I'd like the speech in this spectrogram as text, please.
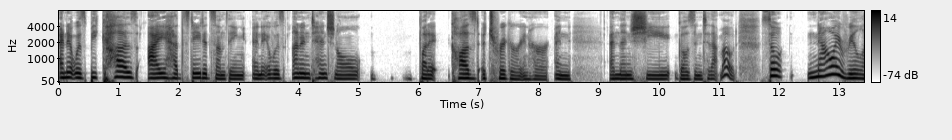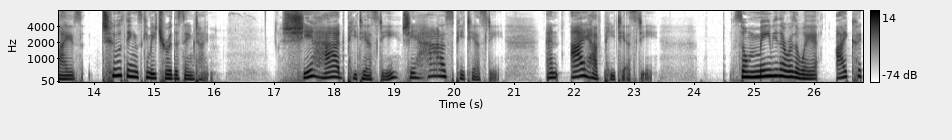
and it was because I had stated something and it was unintentional, but it caused a trigger in her and and then she goes into that mode. So now I realize two things can be true at the same time she had PTSD. She has PTSD. And I have PTSD. So maybe there was a way I could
